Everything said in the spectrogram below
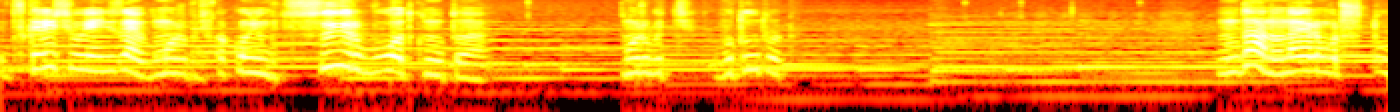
Это, скорее всего, я не знаю, может быть, в какой-нибудь сыр воткнуто. Может быть, вот тут вот. Ну да, ну, наверное, вот что,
